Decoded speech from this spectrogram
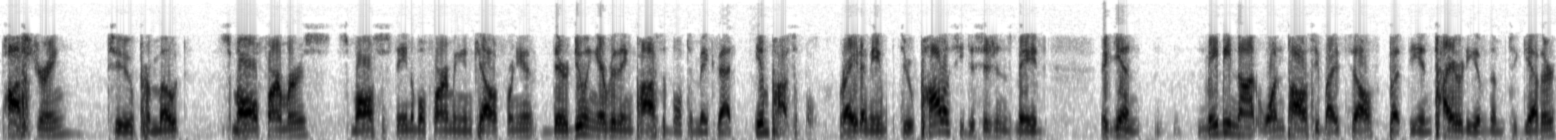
posturing to promote small farmers, small sustainable farming in California, they're doing everything possible to make that impossible right? I mean, through policy decisions made, again, maybe not one policy by itself, but the entirety of them together,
